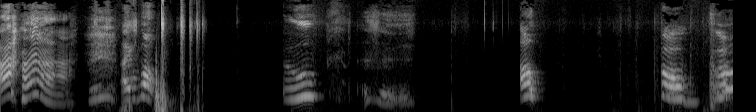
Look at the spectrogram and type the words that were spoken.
Aha! I won't. Oops. Oh. Oh. oh.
